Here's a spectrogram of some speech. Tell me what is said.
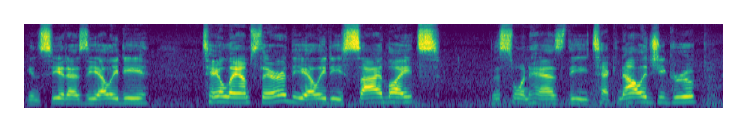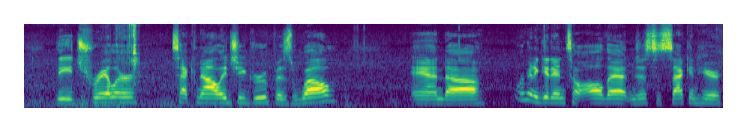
You can see it has the LED tail lamps there, the LED side lights. This one has the technology group, the trailer technology group as well. And uh, we're going to get into all that in just a second here.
